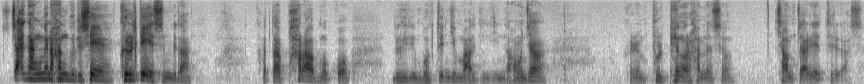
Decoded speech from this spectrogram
짜장면 한 그릇에 그럴 때였습니다. 갖다 팔아 먹고 너희들 먹든지 말든지 나 혼자 그런 불평을 하면서 잠자리에 들어갔어.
